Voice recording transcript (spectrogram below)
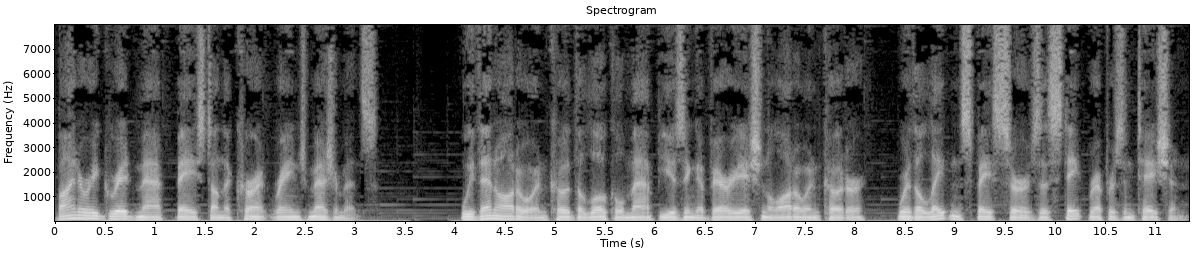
binary grid map based on the current range measurements. We then auto-encode the local map using a variational autoencoder, where the latent space serves as state representation.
